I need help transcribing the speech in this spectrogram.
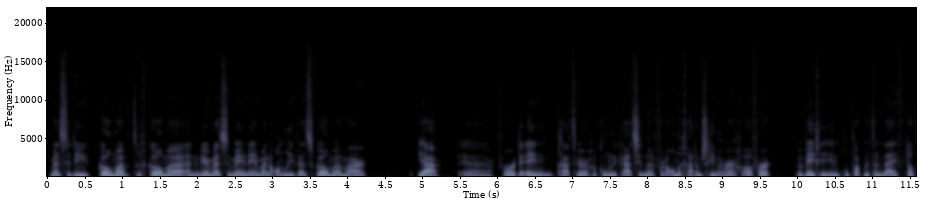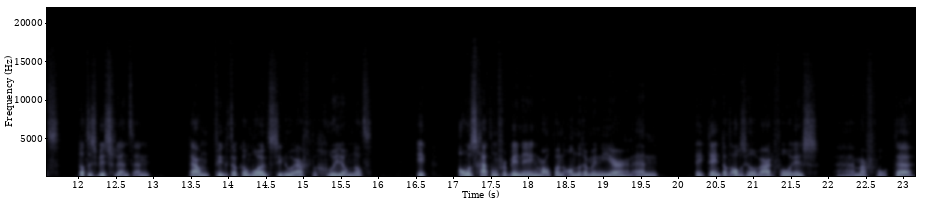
mensen die komen, terugkomen en weer mensen meenemen en naar andere events komen. Maar ja, uh, voor de een gaat het heel erg communicatie en voor de ander gaat het misschien heel erg over beweging in contact met een lijf. Dat, dat is wisselend. En daarom vind ik het ook heel mooi om te zien hoe erg we groeien. Omdat ik, alles gaat om verbinding, maar op een andere manier. En ik denk dat alles heel waardevol is. Uh, maar voor de,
